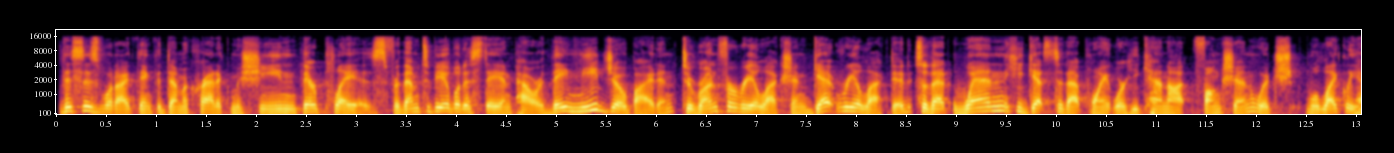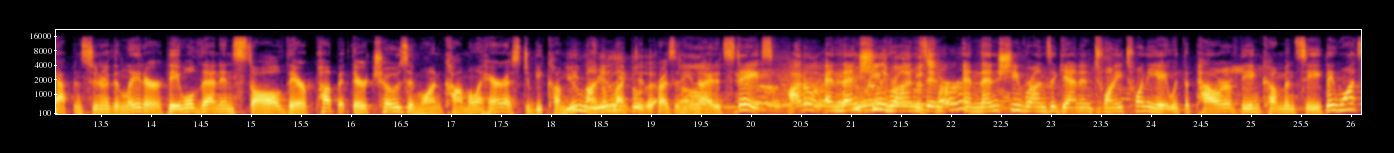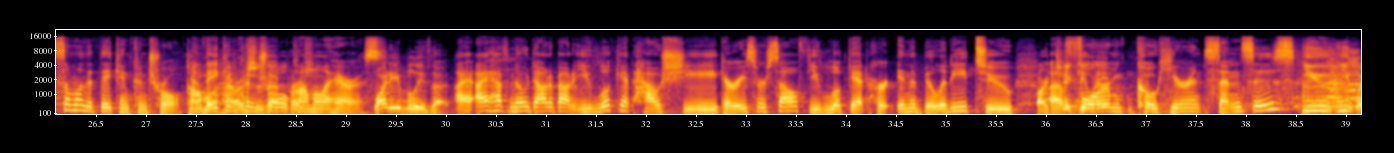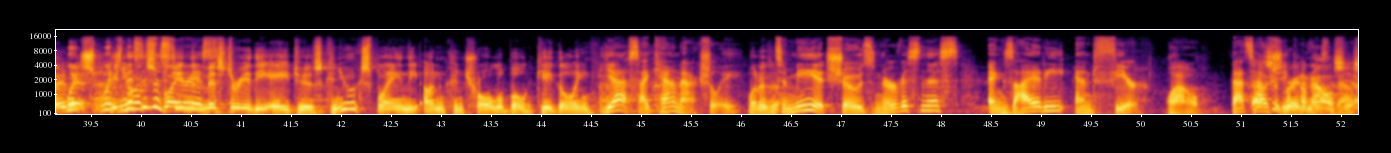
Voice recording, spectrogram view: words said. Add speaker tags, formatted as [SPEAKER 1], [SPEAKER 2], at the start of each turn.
[SPEAKER 1] This is what I think the Democratic machine, their play is. For them to be able to stay in power, they need Joe Biden to run for reelection, get reelected, so that when he gets to that point where he cannot function, which will likely happen sooner than later, they will then install their puppet, their chosen one, Kamala Harris, to become
[SPEAKER 2] You
[SPEAKER 1] the
[SPEAKER 2] really
[SPEAKER 1] unelected
[SPEAKER 2] bel-
[SPEAKER 1] president of the
[SPEAKER 2] Oh,
[SPEAKER 1] United States.
[SPEAKER 2] I don't-
[SPEAKER 1] And then she
[SPEAKER 2] really
[SPEAKER 1] runs in, and then she runs again in 2028 with the power of the incumbency. They want someone that they can control, and they can
[SPEAKER 2] Harris
[SPEAKER 1] control. Kamala Harris.
[SPEAKER 2] Why do you believe that?
[SPEAKER 1] I, I have no doubt about it. You look at how she carries herself. You look at her inability to uh,
[SPEAKER 2] Articulate?
[SPEAKER 1] form coherent sentences. You, you
[SPEAKER 2] a
[SPEAKER 1] which, which
[SPEAKER 2] Can you
[SPEAKER 1] this is a
[SPEAKER 2] explain
[SPEAKER 1] serious.
[SPEAKER 2] the mystery of the ages? Can you explain the uncontrollable giggling?
[SPEAKER 1] Yes, I can actually.
[SPEAKER 2] What is it?
[SPEAKER 1] To me, it shows nervousness, anxiety, and fear.
[SPEAKER 2] Wow.
[SPEAKER 1] That's,
[SPEAKER 2] That's
[SPEAKER 1] how
[SPEAKER 2] a
[SPEAKER 1] she
[SPEAKER 2] great
[SPEAKER 1] covers it
[SPEAKER 2] analysis.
